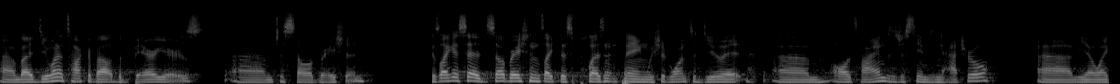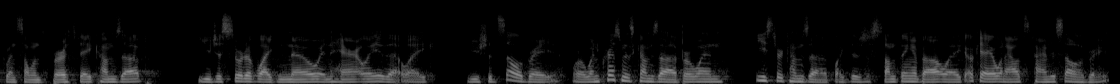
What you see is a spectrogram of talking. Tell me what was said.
Um, but I do want to talk about the barriers um, to celebration. Because, like I said, celebration is like this pleasant thing. We should want to do it um, all the time. It just seems natural. Um, you know, like when someone's birthday comes up, you just sort of like know inherently that like you should celebrate, or when Christmas comes up, or when Easter comes up. Like there's just something about like, okay, well now it's time to celebrate.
